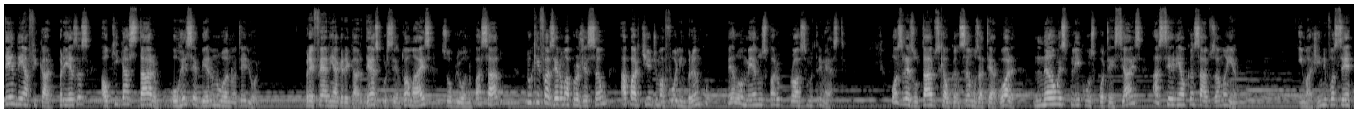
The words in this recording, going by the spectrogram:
tendem a ficar presas ao que gastaram ou receberam no ano anterior. preferem agregar 10% a mais sobre o ano passado do que fazer uma projeção a partir de uma folha em branco, pelo menos para o próximo trimestre. Os resultados que alcançamos até agora não explicam os potenciais a serem alcançados amanhã. Imagine você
